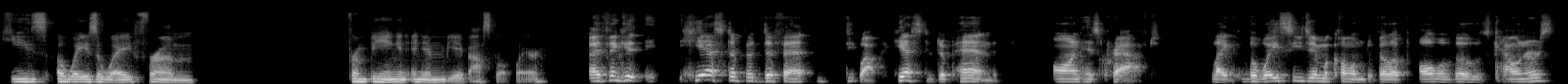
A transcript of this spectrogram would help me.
he's a ways away from from being an, an NBA basketball player? I think it, he has to defend. Wow, he has to depend on his craft. Like the way CJ McCollum developed all of those counters,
